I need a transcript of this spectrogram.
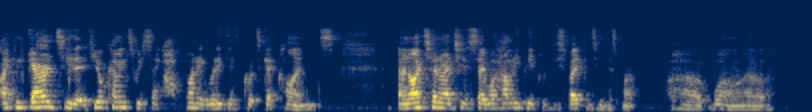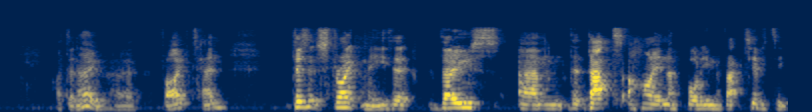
I can guarantee that if you're coming to me saying, oh, I find it really difficult to get clients, and I turn around to you and say, well, how many people have you spoken to this month? Uh, well, uh, I don't know, uh, five, ten. Doesn't strike me that those um, that that's a high enough volume of activity.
